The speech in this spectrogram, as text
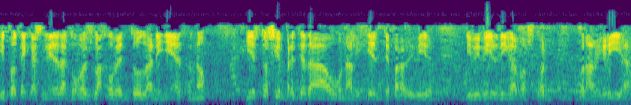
hipotecas ni edad como es la juventud, la niñez, ¿no? Y esto siempre te da un aliciente para vivir y vivir, digamos, con, alegría.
